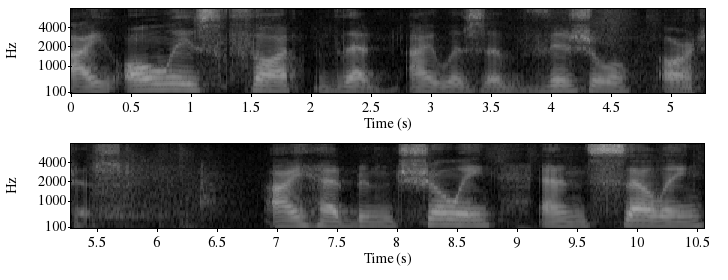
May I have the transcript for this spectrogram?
I always thought that I was a visual artist. I had been showing and selling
